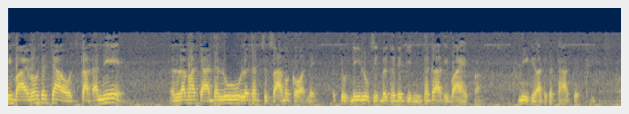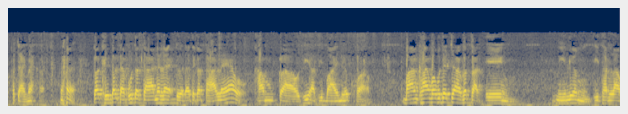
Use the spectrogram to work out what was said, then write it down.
ธิบายพระพุทธเจ้าตรัสอันนี้ แล้วพระอาจารย์ท่านรู้แล้วท่านศึกษามาก่อนเนี่ยจุดนี้ลูกศิษย์ไม่เคยได้ยิน ท่านก็อธิบายให้ฟัง นี่คืออัตถกถาเกิดขึ้นเข้าใจไหมครับก็คือตั้งแต่พุทธกาลนั่นแหละเกิดอัตถกถาแล้วคำกล่าวที่อธิบายเนื้อความ บางครั้งพระพุทธเจ้าก็ตรัสเอง มีเรื่องที่ท่านเล่า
